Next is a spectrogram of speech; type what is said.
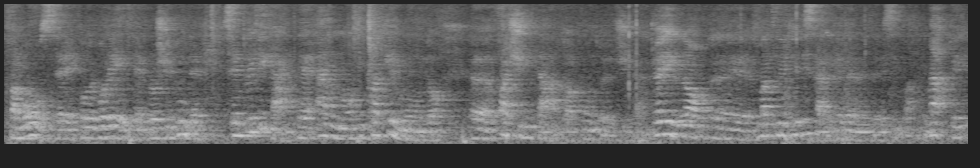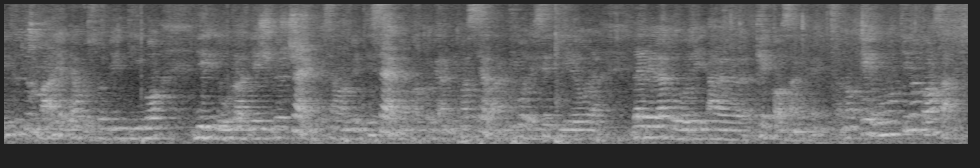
famose, come volete, procedure semplificate, hanno in qualche modo eh, facilitato appunto il riciclaggio e il no eh, smaltimento di discarica è veramente residuale. Ma per i rifiuti urbani abbiamo questo obiettivo di ridurlo al 10%, siamo al 27, abbiamo fatto grandi passi avanti, vorrei sentire ora dai relatori eh, che cosa ne pensano. E un'ultima cosa,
